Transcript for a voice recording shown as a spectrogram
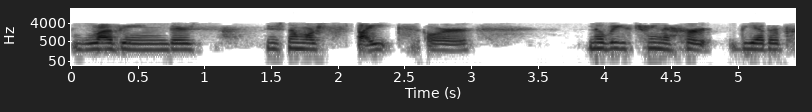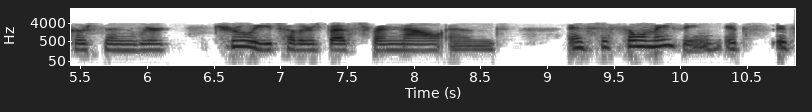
loving. There's there's no more spite or nobody's trying to hurt the other person. We're truly each other's best friend now and, and it's just so amazing. It's it's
